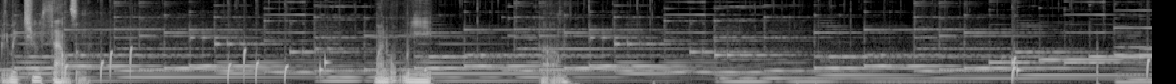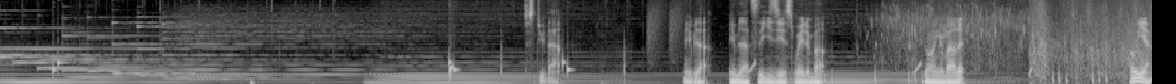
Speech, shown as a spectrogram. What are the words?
We can make 2,000. Why don't we... Um, just do that. Maybe that maybe that's the easiest way to about going about it. Oh yeah,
